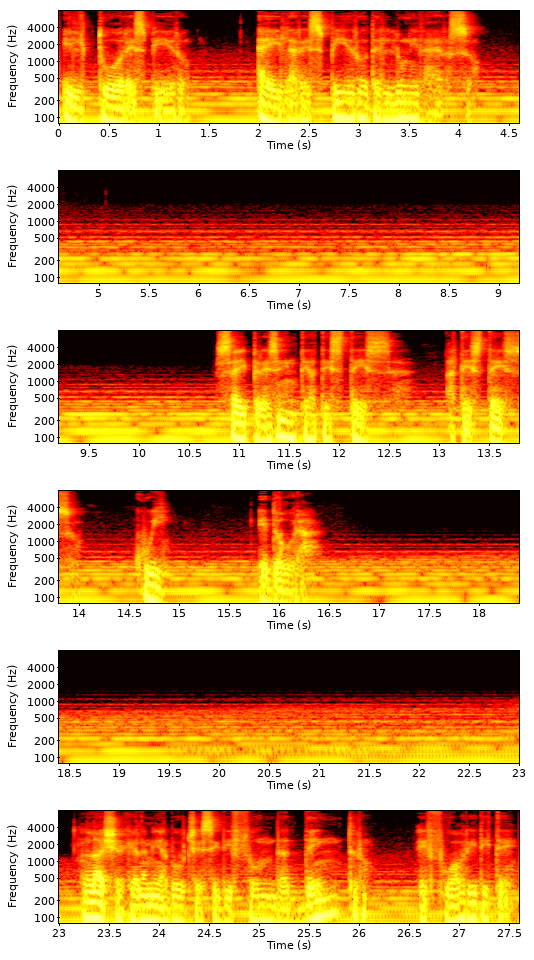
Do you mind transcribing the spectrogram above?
Il tuo respiro è il respiro dell'universo. Sei presente a te stessa, a te stesso, qui ed ora. Lascia che la mia voce si diffonda dentro e fuori di te.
